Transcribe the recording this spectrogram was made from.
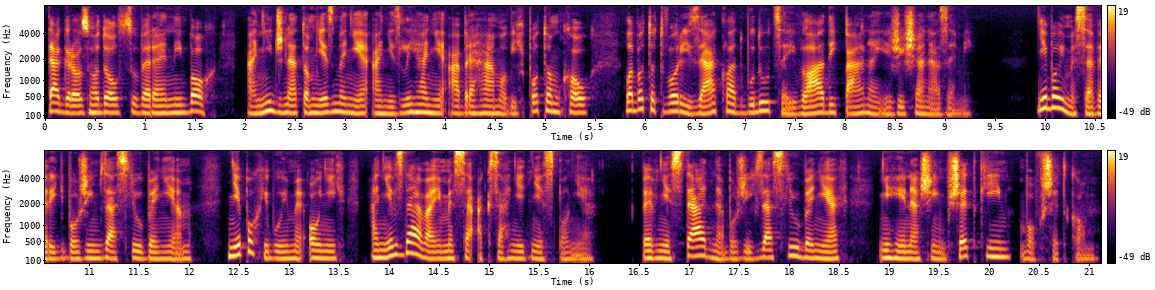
Tak rozhodol suverénny Boh a nič na tom nezmenia ani zlyhanie Abrahámových potomkov, lebo to tvorí základ budúcej vlády pána Ježiša na zemi. Nebojme sa veriť Božím zasľúbeniam, nepochybujme o nich a nevzdávajme sa, ak sa hneď nesplnia. Pevne stáť na Božích zasľúbeniach, nech je našim všetkým vo všetkom.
